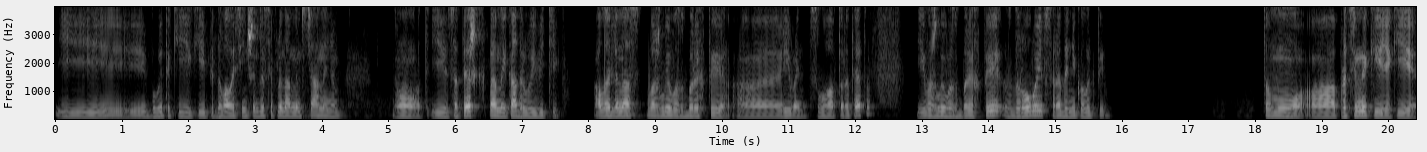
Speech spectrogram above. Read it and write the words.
і були такі, які піддавалися іншим дисциплінарним стягненням. От, і це теж певний кадровий відтік. Але для нас важливо зберегти е, рівень свого авторитету і важливо зберегти здоровий всередині колектив. Тому а, працівники, які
